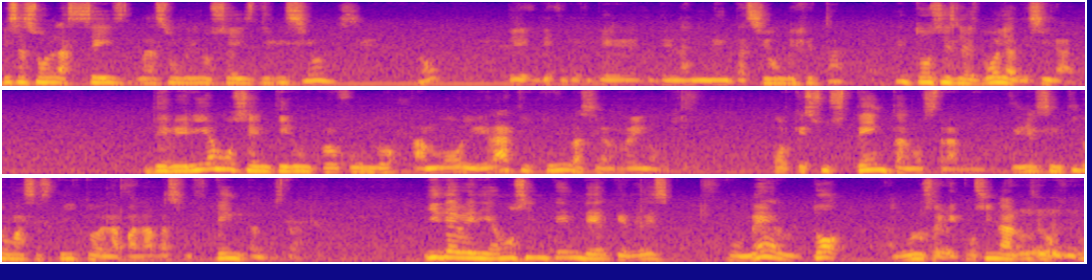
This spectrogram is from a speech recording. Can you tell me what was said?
Esas son las seis, más o menos seis divisiones, ¿no? De la alimentación vegetal. Entonces, les voy a decir algo. Deberíamos sentir un profundo amor y gratitud hacia el reino vegetal porque sustenta nuestra vida. En el sentido más estricto de la palabra, sustenta nuestra vida. Y deberíamos entender que debes comer todo, algunos hay que cocinarlos, lógico,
